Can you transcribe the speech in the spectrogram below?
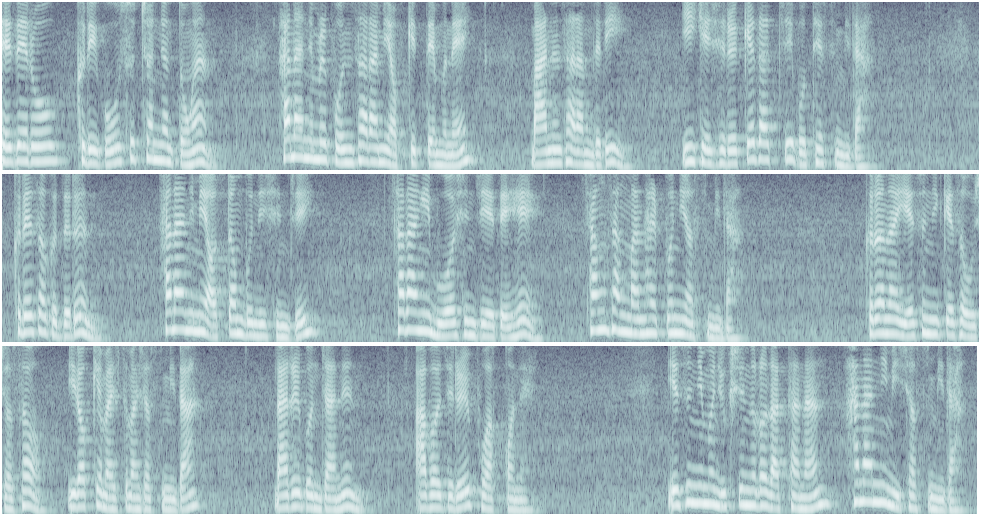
대대로 그리고 수천 년 동안 하나님을 본 사람이 없기 때문에 많은 사람들이 이 계시를 깨닫지 못했습니다. 그래서 그들은 하나님이 어떤 분이신지 사랑이 무엇인지에 대해 상상만 할 뿐이었습니다. 그러나 예수님께서 오셔서 이렇게 말씀하셨습니다. 나를 본 자는 아버지를 보았거늘. 예수님은 육신으로 나타난 하나님이셨습니다.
